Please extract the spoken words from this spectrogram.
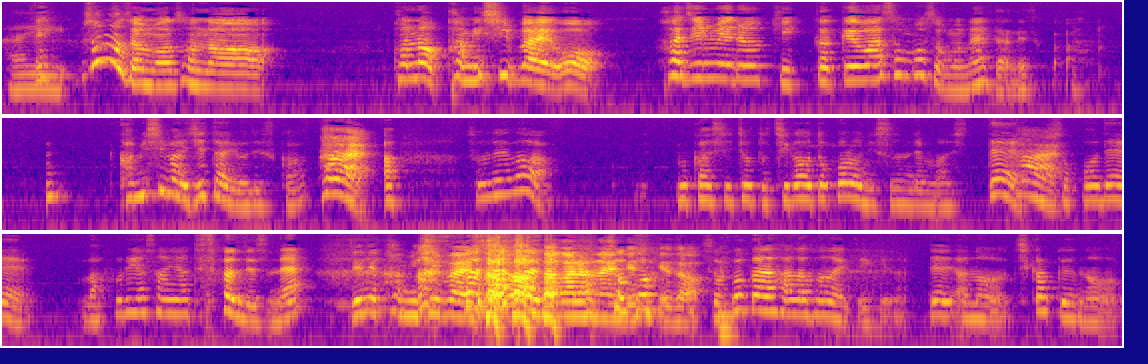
はえい。、そもそもその、この紙芝居を始めるきっかけはそもそも何やったんですか？紙芝居自体をですか？はい。それは、昔ちょっと違うところに住んでまして、はいそこでワッフル屋さんやってたんですね。全然紙芝居とは繋がらないんですけど。そこから話さないといけない。で、あの、近くの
